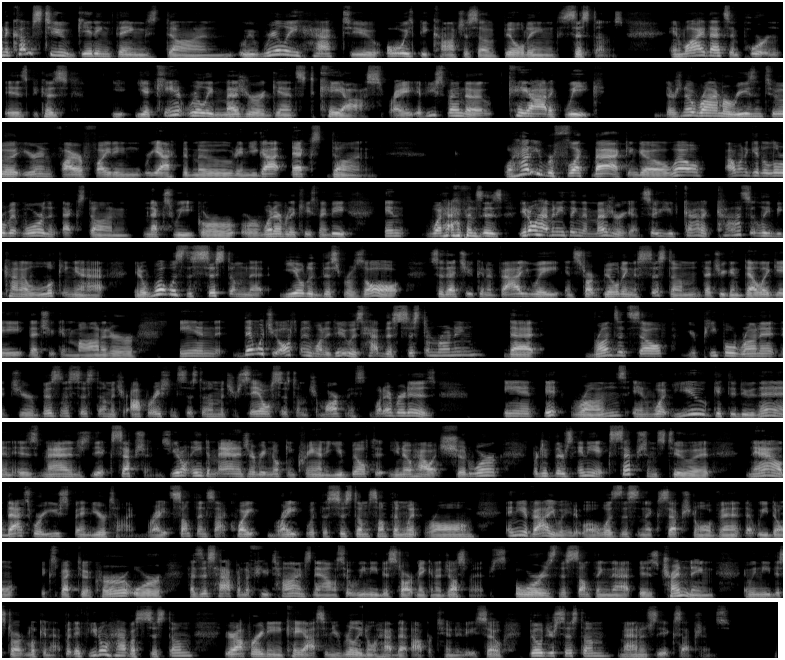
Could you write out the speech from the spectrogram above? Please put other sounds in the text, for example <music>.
when it comes to getting things done, we really have to always be conscious of building systems. And why that's important is because you, you can't really measure against chaos, right? If you spend a chaotic week, there's no rhyme or reason to it. You're in firefighting reactive mode and you got X done. Well, how do you reflect back and go, well, I want to get a little bit more than X done next week or or whatever the case may be. And what <laughs> happens is you don't have anything to measure against. So you've got to constantly be kind of looking at, you know, what was the system that yielded this result so that you can evaluate and start building a system that you can delegate, that you can monitor. And then what you ultimately want to do is have this system running that runs itself. Your people run it. It's your business system. It's your operation system. It's your sales system. It's your marketing, whatever it is and it runs. And what you get to do then is manage the exceptions. You don't need to manage every nook and cranny. You built it, you know how it should work. But if there's any exceptions to it, now that's where you spend your time, right? Something's not quite right with the system, something went wrong, and you evaluate it. Well, was this an exceptional event that we don't expect to occur or has this happened a few times now so we need to start making adjustments? Or is this something that is trending and we need to start looking at? But if you don't have a system you're operating in chaos and you really don't have that opportunity. So build your system manage the exceptions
